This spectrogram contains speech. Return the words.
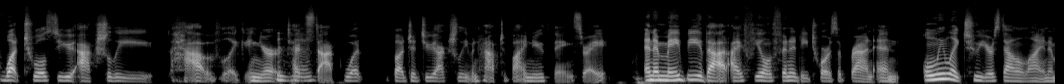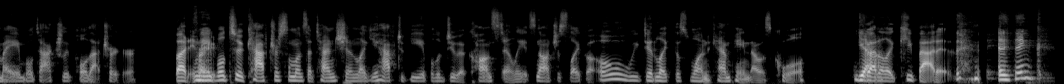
what tools do you actually have like in your mm-hmm. tech stack? What budget do you actually even have to buy new things, right? And it may be that I feel affinity towards a brand and only like two years down the line am I able to actually pull that trigger. But in right. able to capture someone's attention, like you have to be able to do it constantly. It's not just like, oh, we did like this one campaign that was cool. You yeah. gotta like keep at it. I think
